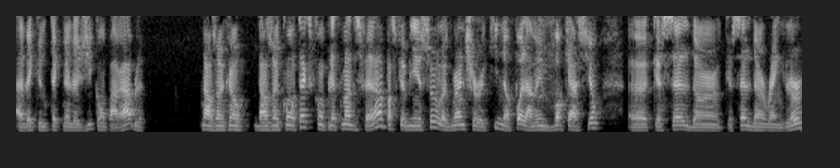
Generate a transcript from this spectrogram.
avec une technologie comparable dans un, dans un contexte complètement différent parce que bien sûr, le Grand Cherokee n'a pas la même vocation euh, que celle d'un que celle d'un Wrangler,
